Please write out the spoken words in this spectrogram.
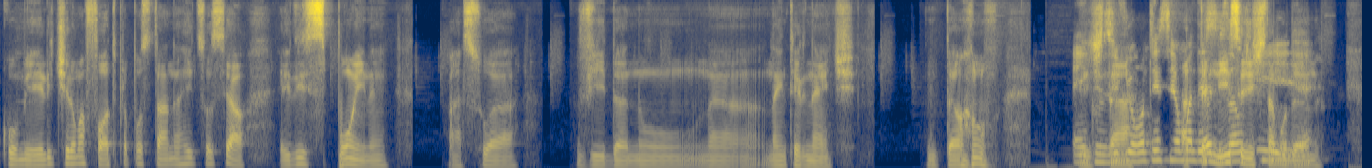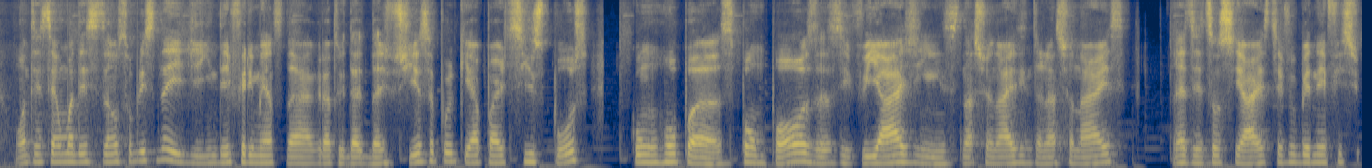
comer, ele tira uma foto para postar na rede social. Ele expõe, né, a sua vida no, na, na internet. Então. É, inclusive, tá, ontem saiu uma até decisão. nisso a gente está mudando. É, ontem saiu uma decisão sobre isso daí, de indeferimento da gratuidade da justiça, porque a parte se expôs com roupas pomposas e viagens nacionais e internacionais nas redes sociais, teve o benefício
